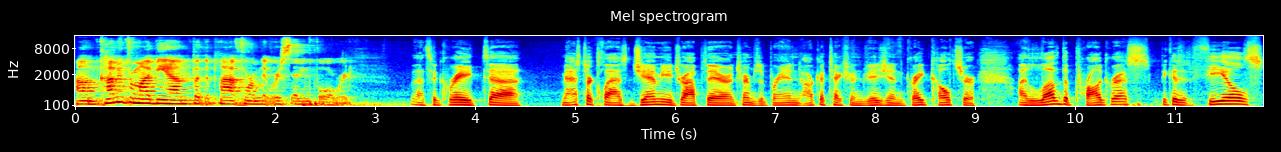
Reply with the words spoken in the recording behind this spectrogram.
um, coming from IBM, but the platform that we're setting forward. That's a great uh, masterclass gem you dropped there in terms of brand architecture and vision, great culture. I love the progress because it feels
